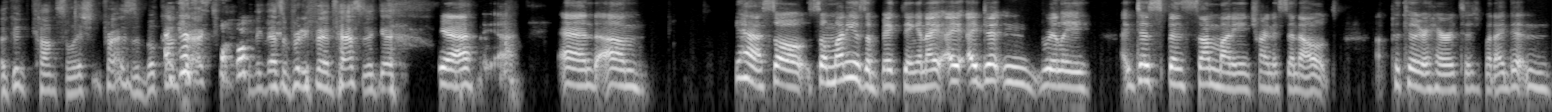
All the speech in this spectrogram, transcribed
a good consolation prize is a book contract. I, so. I think that's a pretty fantastic yeah yeah. And um yeah so so money is a big thing. And I, I i, didn't really i did spend some money trying to send out peculiar heritage but i didn't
